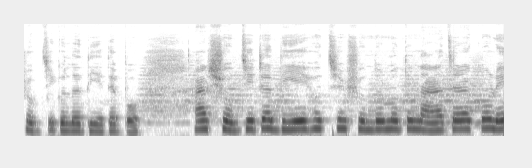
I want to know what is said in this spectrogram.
সবজিগুলো দিয়ে দেব। আর সবজিটা দিয়ে হচ্ছে সুন্দর মতো নাড়াচাড়া করে,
